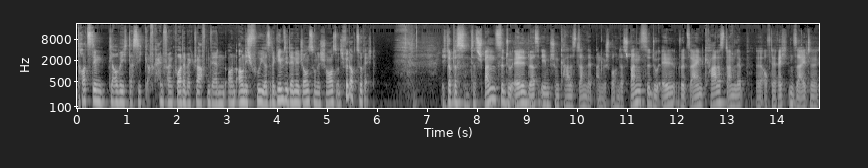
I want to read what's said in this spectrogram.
Trotzdem glaube ich, dass sie auf keinen Fall einen Quarterback draften werden, und auch nicht früh. Also da geben sie Daniel Jones noch eine Chance und ich finde auch zu Recht. Ich glaube, das, das spannendste Duell, du hast eben schon Carlos Dunlap angesprochen, das spannendste Duell wird sein Carlos Dunlap äh, auf der rechten Seite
